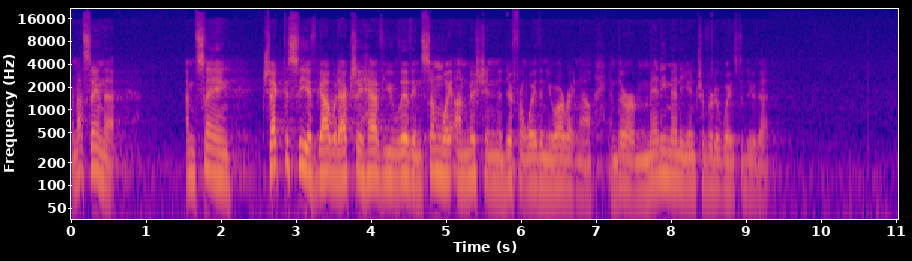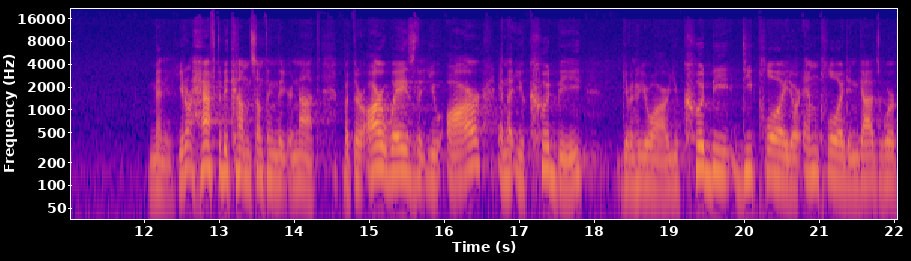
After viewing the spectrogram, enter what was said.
I'm not saying that. I'm saying, check to see if God would actually have you live in some way on mission in a different way than you are right now. And there are many, many introverted ways to do that. Many. You don't have to become something that you're not, but there are ways that you are and that you could be given who you are, you could be deployed or employed in God's work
